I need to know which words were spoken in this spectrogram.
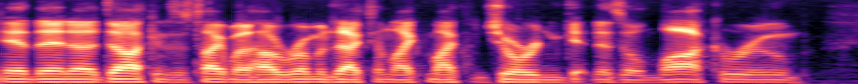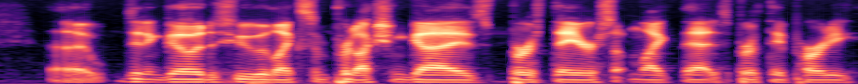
And then uh, Dawkins is talking about how Roman's acting like Michael Jordan, getting his own locker room. Uh, didn't go to like some production guy's birthday or something like that, his birthday party.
